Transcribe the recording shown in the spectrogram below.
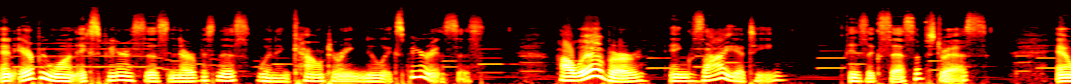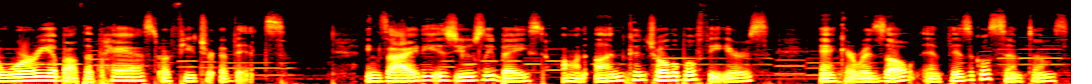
and everyone experiences nervousness when encountering new experiences. However, anxiety is excessive stress and worry about the past or future events. Anxiety is usually based on uncontrollable fears and can result in physical symptoms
